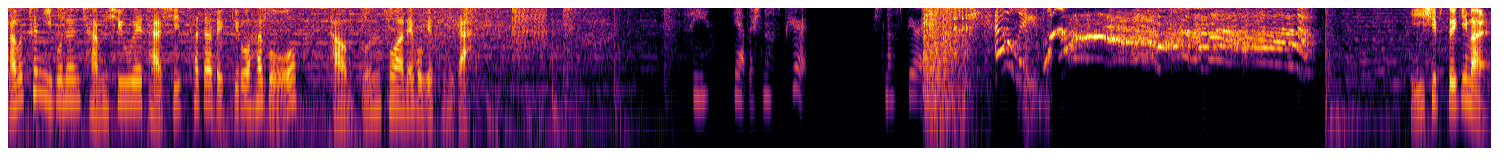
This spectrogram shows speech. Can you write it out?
아무튼 이분은 잠시 후에 다시 찾아뵙기로 하고 다음 분 소환해 보겠습니다. See? Yeah, there's no spirit. There's no spirit. Ellie! 20세기 말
